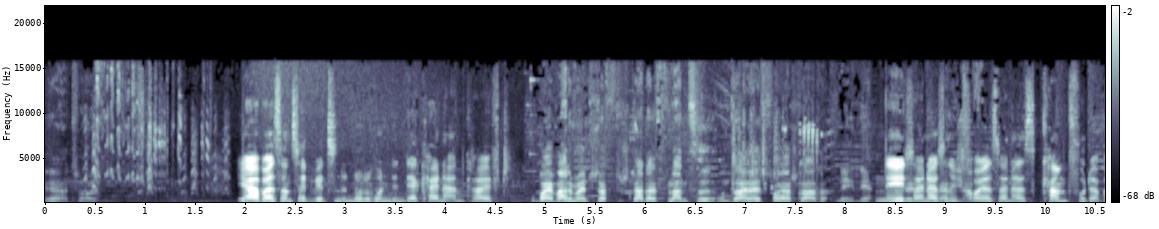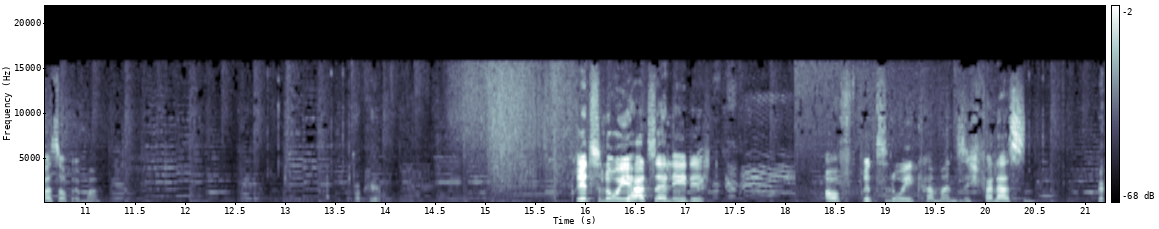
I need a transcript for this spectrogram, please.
Ja, toll. Ja, aber sonst hätten wir jetzt eine Nullrunde, in der keiner angreift. Wobei, warte, mein Sta- Starter ist Pflanze und seiner ist Feuerstarter. Nee, nee. Nee, seiner ist nicht Feuer, seiner ist Kampf oder was auch immer. Okay. Fritz Louis hat's erledigt. Auf Fritz Louis kann man sich verlassen.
